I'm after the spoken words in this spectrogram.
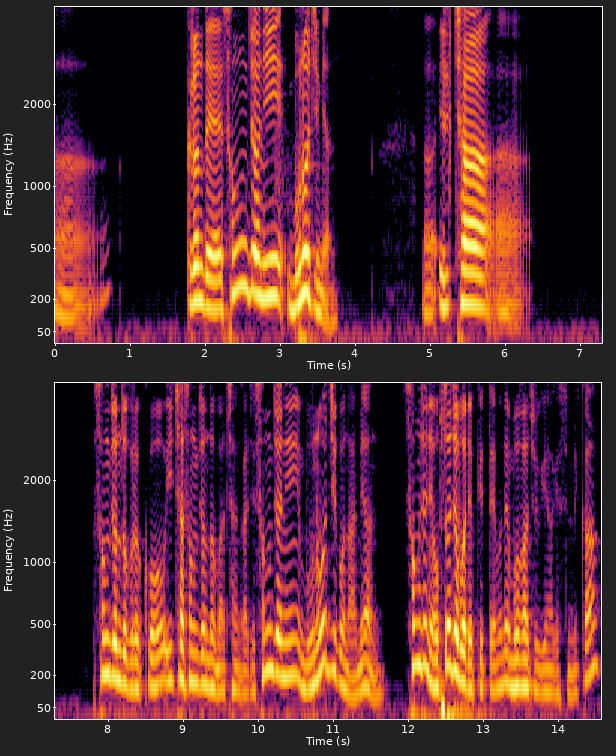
어, 그런데 성전이 무너지면 어, 1차 아, 성전도 그렇고 2차 성전도 마찬가지. 성전이 무너지고 나면 성전이 없어져 버렸기 때문에 뭐가 중요하겠습니까?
